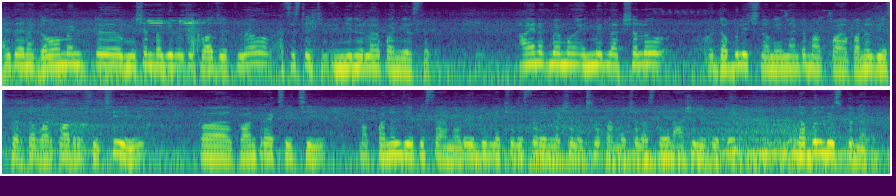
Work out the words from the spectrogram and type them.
అయితే ఆయన గవర్నమెంట్ uh, మిషన్ భగీరథ ప్రాజెక్ట్లో అసిస్టెంట్ ఇంజనీర్లాగా పనిచేస్తాడు. ఆయనకు మేము ఎనిమిది లక్షలు డబ్బులు ఇచ్చినాం. ఏంటంటే మాకు ప- పనులు చేసి పెడతా వర్క్ ఆర్డర్స్ ఇచ్చి కా- కాంట్రాక్ట్స్ ఇచ్చి మాకు పనులు చేపిస్తా అన్నాడు. ఎనిమిది లక్షలు ఇస్తే రెండు లక్షలు ఎక్స్ట్రా పది లక్షలు వస్తాయని ఆశ చూపెట్టి డబ్బులు తీసుకున్నాడు.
